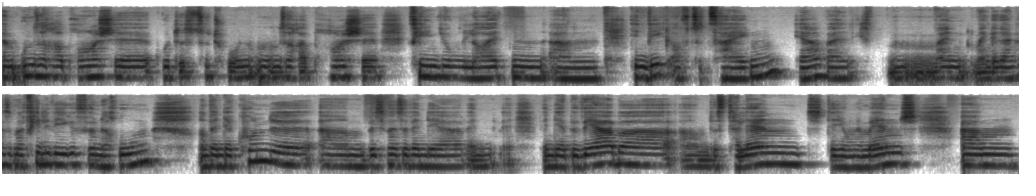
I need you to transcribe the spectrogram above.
ähm, unserer Branche Gutes zu tun, um unserer Branche vielen jungen Leuten ähm, den Weg aufzuzeigen. Ja, weil ich, mein, mein Gedanke ist immer, viele Wege führen nach Ruhm. Und wenn der Kunde, ähm, beziehungsweise wenn der, wenn, wenn der Bewerber, ähm, das Talent, der junge Mensch, ähm,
